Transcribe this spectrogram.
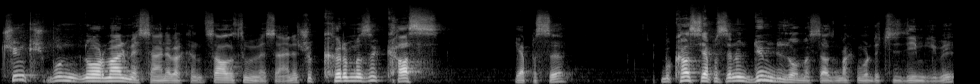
Çünkü bu normal mesane bakın sağlıklı bir mesane. Şu kırmızı kas yapısı bu kas yapısının dümdüz olması lazım. Bakın burada çizdiğim gibi.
